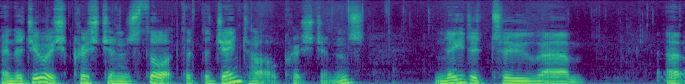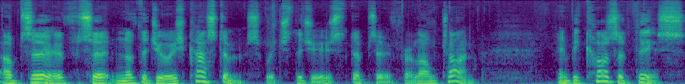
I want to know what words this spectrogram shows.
and the Jewish Christians thought that the Gentile Christians needed to um, uh, observe certain of the Jewish customs, which the Jews had observed for a long time. And because of this,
